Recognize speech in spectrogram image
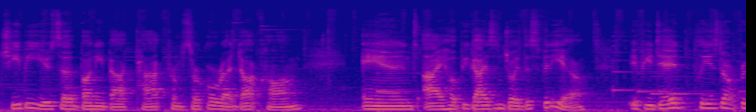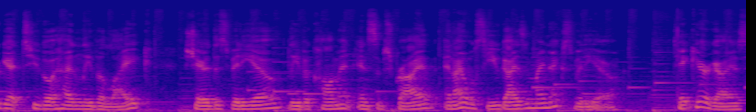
Chibiusa Bunny Backpack from CircleRed.com and I hope you guys enjoyed this video. If you did, please don't forget to go ahead and leave a like, share this video, leave a comment, and subscribe, and I will see you guys in my next video. Take care, guys.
